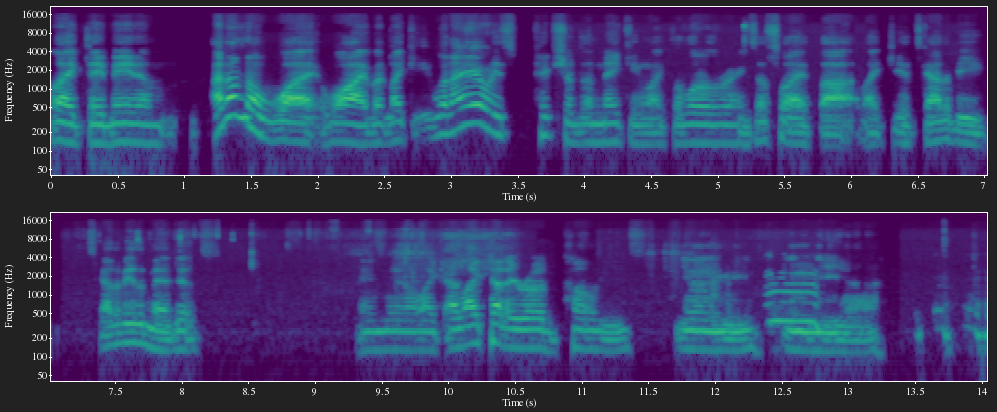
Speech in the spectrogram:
like they made him. I don't know why why, but like when I always pictured them making like the Lord of the Rings, that's what I thought. Like it's got to be it's got to be the midgets. And you know, like I like how they rode ponies. You know what I mean? In the uh,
